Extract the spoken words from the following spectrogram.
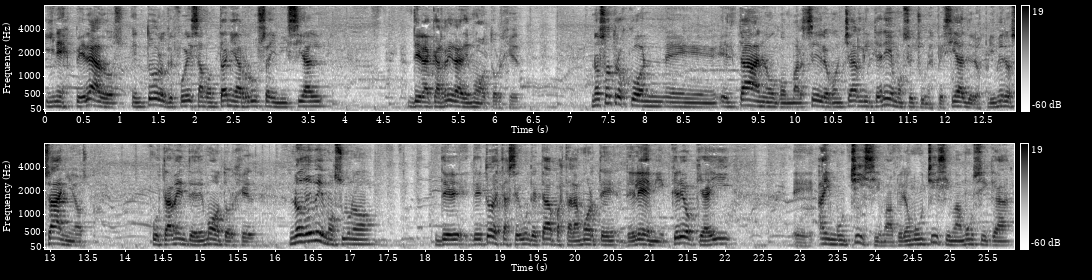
inesperados en todo lo que fue esa montaña rusa inicial de la carrera de Motorhead. Nosotros con eh, el Tano, con Marcelo, con Charlie tenemos hecho un especial de los primeros años justamente de Motorhead. Nos debemos uno de, toda esta segunda etapa hasta la muerte de Lemmy. Creo que ahí eh, hay muchísima, pero muchísima música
